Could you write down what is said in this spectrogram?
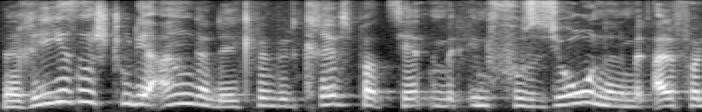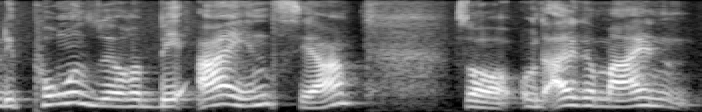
eine Riesenstudie angelegt wird mit Krebspatienten, mit Infusionen, mit Alpha-Liponsäure B1, ja. So, und allgemein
